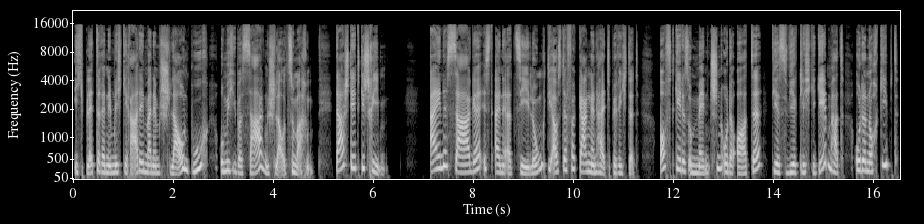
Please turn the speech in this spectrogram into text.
Ich blättere nämlich gerade in meinem schlauen Buch, um mich über Sagen schlau zu machen. Da steht geschrieben, eine Sage ist eine Erzählung, die aus der Vergangenheit berichtet Oft geht es um Menschen oder Orte, die es wirklich gegeben hat oder noch gibt.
